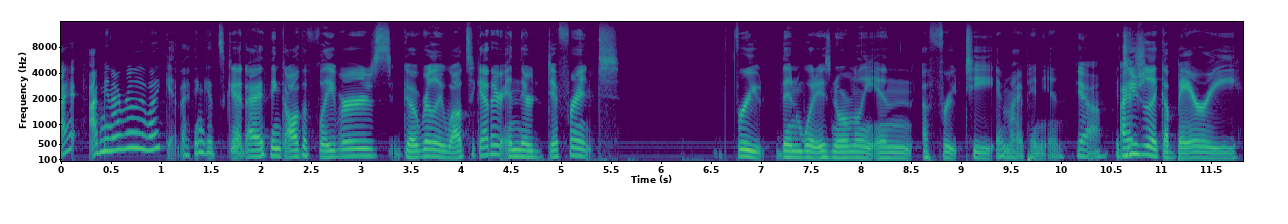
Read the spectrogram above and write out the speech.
I, I mean, I really like it. I think it's good. I think all the flavors go really well together, and they're different fruit than what is normally in a fruit tea, in my opinion. yeah. It's I, usually like a berry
